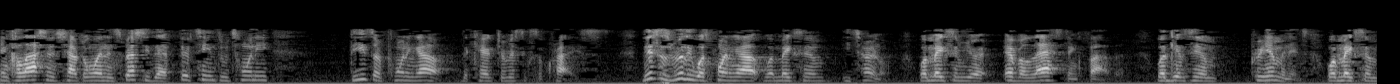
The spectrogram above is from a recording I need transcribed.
in Colossians chapter 1, especially that 15 through 20, these are pointing out the characteristics of Christ. This is really what's pointing out what makes him eternal, what makes him your everlasting Father, what gives him preeminence, what makes him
